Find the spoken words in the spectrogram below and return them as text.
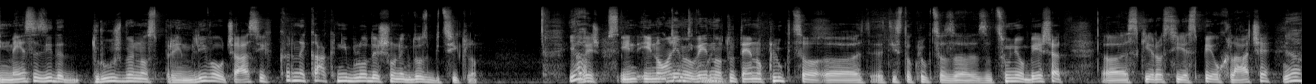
In meni se zdi, da družbeno sprejemljivo včasih kar nekako ni bilo, da je šel nekdo z biciklom. Ja, veš, in, in on je imel vedno tudi eno kljubco, uh, tisto kljubco za, za cunjo obešati, uh, s katero si je spel hlače, Ja.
